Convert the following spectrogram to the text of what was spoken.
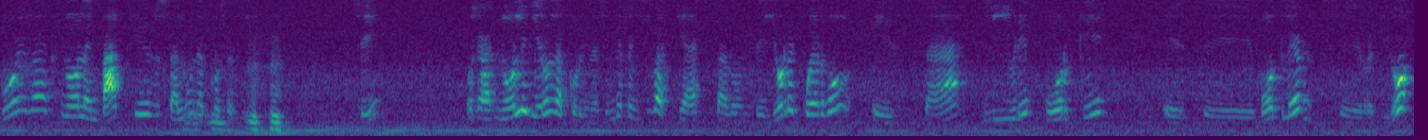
quarterbacks, no, linebackers, alguna cosa así. ¿Sí? O sea, no le dieron la coordinación defensiva, que hasta donde yo recuerdo está libre porque este Butler se retiró.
